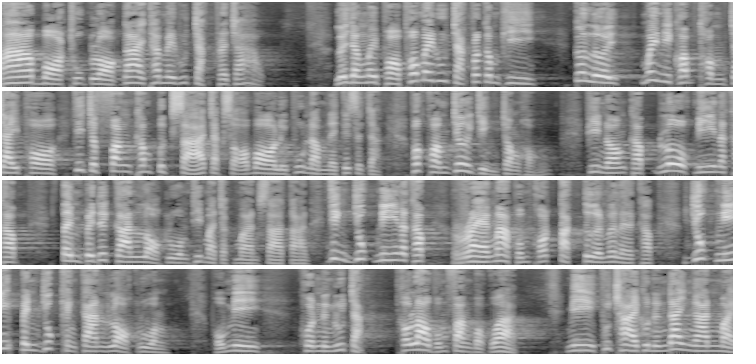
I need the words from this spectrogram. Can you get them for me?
ตาบอดถูกหลอกได้ถ้าไม่รู้จักพระเจ้า และยังไม่พอเพราะไม่รู้จักพระคัมภีร์ ก็เลยไม่มีความถ่อมใจพอที่จะฟังคำปรึกษาจากสอบอหรือผู้นำในคริสตจักร เพราะความเย่อหยิ่งจองหอง พี่น้องครับโลกนี้นะครับ เต็มไปด้วยการหลอกลวงที่มาจากมารซาตาน ยิ่งยุคนี้นะครับ แรงมากผมขอตักเตือนไว้เลยนะครับ ยุคนี้เป็นยุคแห่งการหลอกลวง ผมมีคนหนึ่งรู้จักเขาเล่าผมฟังบอกว่ามีผู้ชายคนหนึ่งได้งานใหม่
